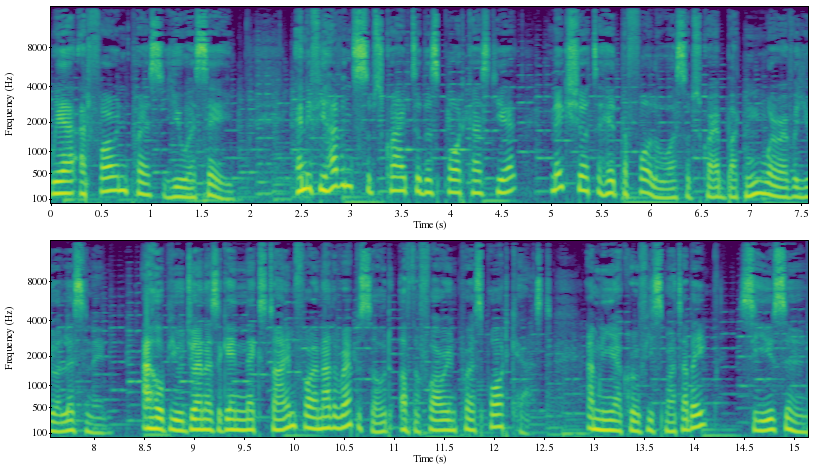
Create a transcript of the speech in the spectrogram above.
We are at Foreign Press USA. And if you haven't subscribed to this podcast yet, make sure to hit the follow or subscribe button wherever you are listening. I hope you'll join us again next time for another episode of the Foreign Press Podcast. I'm Nia Krofi Smatabe. See you soon.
